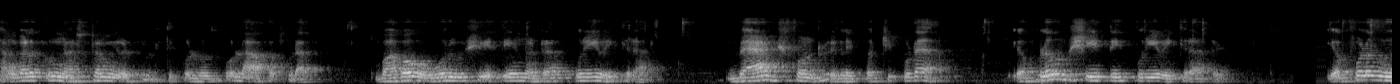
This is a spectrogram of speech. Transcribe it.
தங்களுக்கும் நஷ்டம் ஏற்படுத்திக் கொள்வது போல் ஆகக்கூடாது. பாபா ஒவ்வொரு விஷயத்தையும் நன்றாக புரிய வைக்கிறார். பேட்ஜ் போன்றவைகளை பற்றி கூட எவ்வளவு விஷயத்தை புரிய வைக்கிறார்கள்? எவ்வளவு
